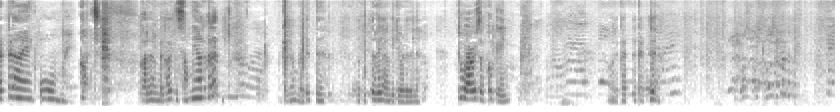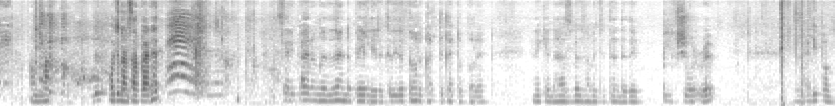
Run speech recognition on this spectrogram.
எத்தனை ஓ மை காட் செம்மையா அதெல்லாம் எடுத்து குத்தவே காமிக்க விடுதல டூ ஹவர்ஸ் ஆஃப் குக்கிங் ஒரு கட்டு கட்டு. அம்மா கொஞ்சம் நான் சாப்பாடு சரி பாருங்க இதுதான் இந்த பிளேல இருக்குது இதை ஒரு கட்டு கட்ட போறேன். எனக்கு என் ஹஸ்பண்ட் சமைச்சு தந்தது பீஃப் ஷோர் ரிப் அடிப்போம்.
